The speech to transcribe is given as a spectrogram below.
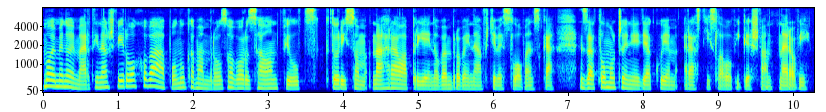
Moje meno je Martina Švirlochová a ponúkam vám rozhovor s Helen Fields, ktorý som nahrala pri jej novembrovej návšteve Slovenska. Za tlmočenie ďakujem Rastislavovi Gešvantnerovi.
